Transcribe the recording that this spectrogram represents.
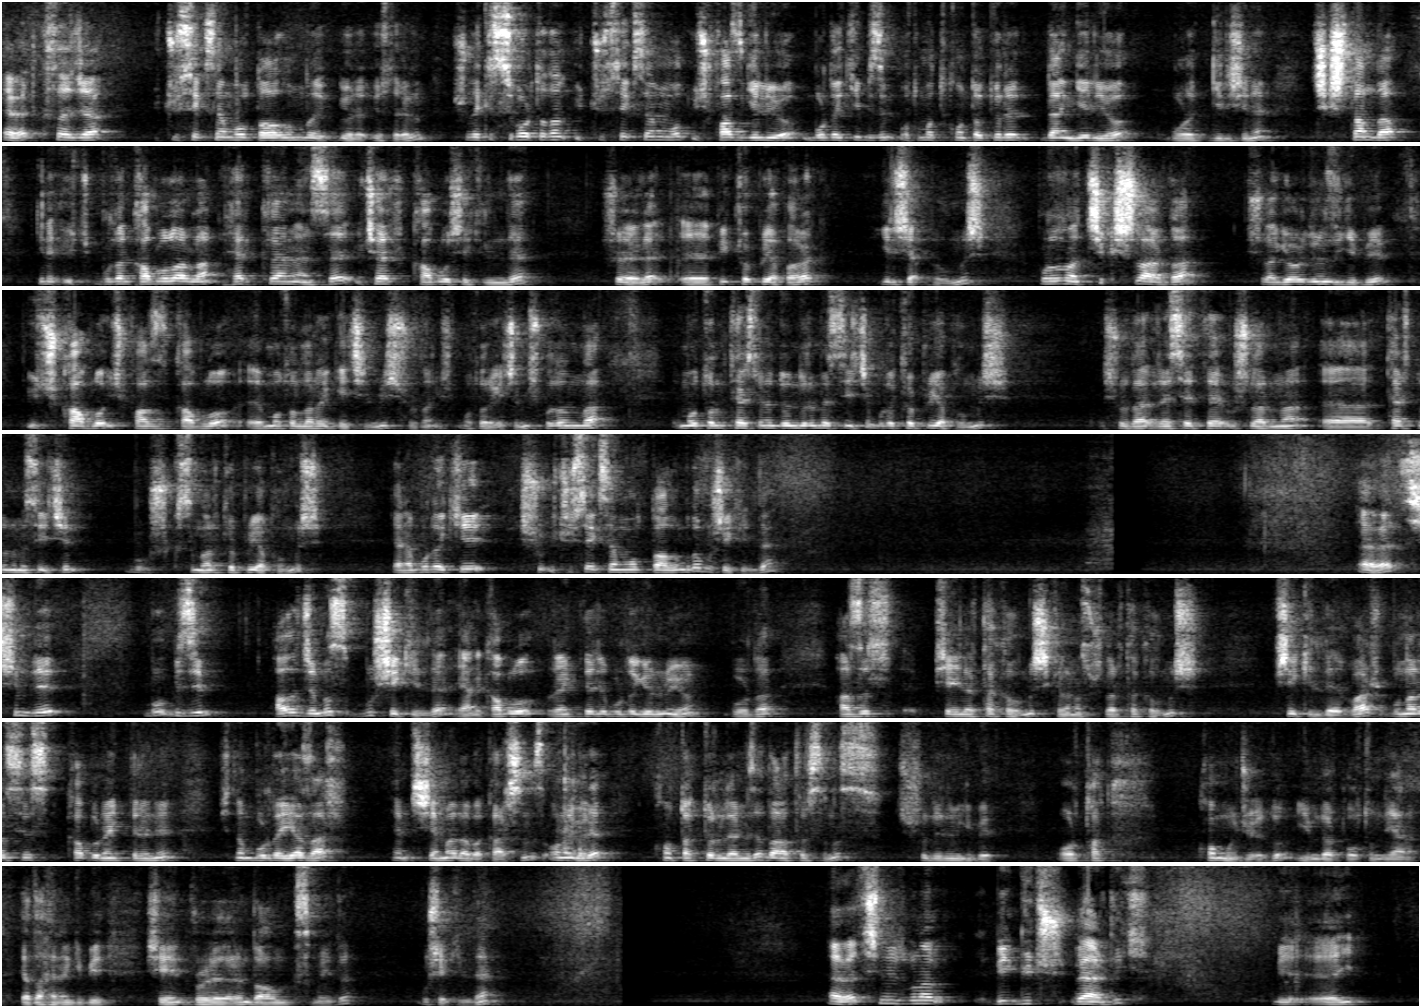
Evet kısaca 380 volt dağılımını da göre gösterelim. Şuradaki sigortadan 380 volt 3 faz geliyor. Buradaki bizim otomatik kontaktörden geliyor. Burada girişine. Çıkıştan da yine 3 buradan kablolarla her Clemens'e üçer kablo şeklinde şöyle e, bir köprü yaparak giriş yapılmış. Buradan çıkışlarda şurada gördüğünüz gibi 3 kablo, 3 fazla kablo e, motorlara geçilmiş. Şuradan 3 motora geçilmiş. Buradan da motorun ters yöne döndürülmesi için burada köprü yapılmış. Şurada RST uçlarına e, ters dönmesi için bu şu kısımlar köprü yapılmış. Yani buradaki şu 380 volt dağılımı da bu şekilde. Evet, şimdi bu bizim alıcımız bu şekilde. Yani kablo renkleri burada görünüyor. Burada hazır şeyler takılmış, klima uçları takılmış bir şekilde var. Bunları siz kablo renklerini işte burada yazar. Hem şemaya da bakarsınız. Ona göre kontaktörlerinize dağıtırsınız. Şu dediğim gibi ortak kom ucuydu. 24 voltun yani ya da herhangi bir şeyin rölelerin dağılım kısmıydı. Bu şekilde. Evet şimdi biz buna bir güç verdik. Bir e,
